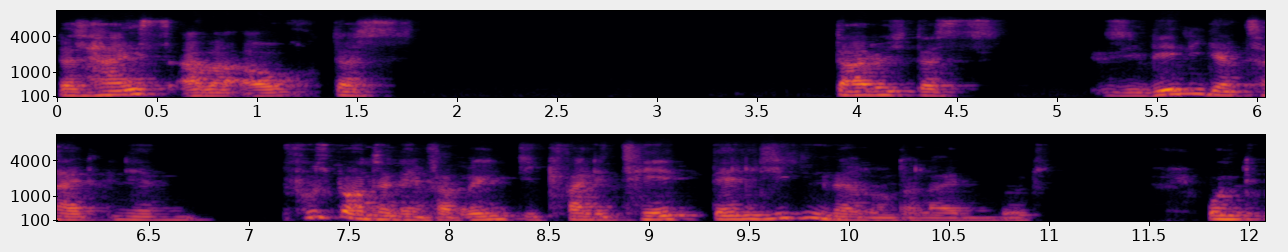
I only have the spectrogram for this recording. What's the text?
das heißt aber auch, dass dadurch, dass sie weniger Zeit in ihren Fußballunternehmen verbringt, die Qualität der Ligen darunter leiden wird. Und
